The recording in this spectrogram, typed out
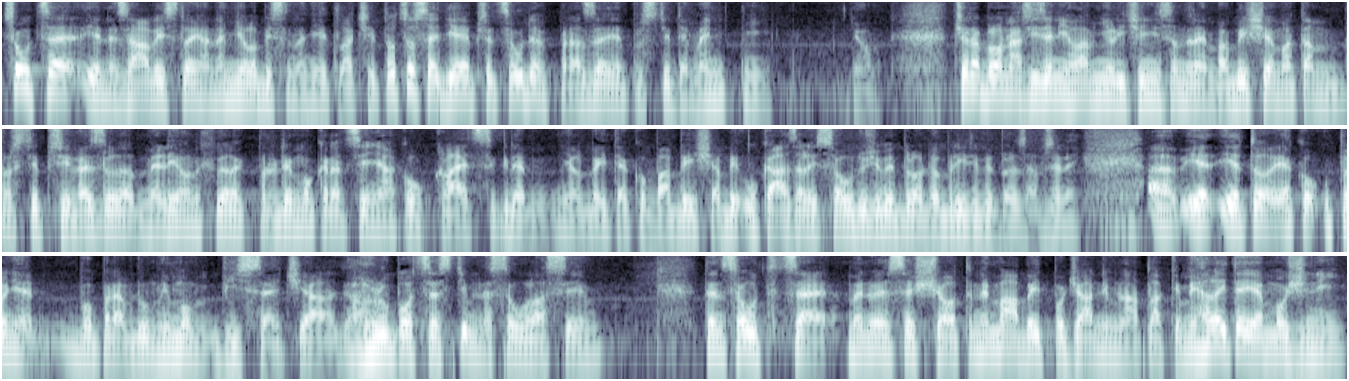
Soudce je nezávislý a nemělo by se na něj tlačit. To, co se děje před soudem v Praze, je prostě dementní. Jo. Včera bylo nařízený hlavní líčení s Andrejem Babišem a tam prostě přivezl milion chvilek pro demokracii nějakou klec, kde měl být jako Babiš, aby ukázali soudu, že by bylo dobrý, kdyby byl zavřený. Je, je to jako úplně opravdu mimo výseč. Já hluboce s tím nesouhlasím. Ten soudce jmenuje se Šot, nemá být pod žádným nátlakem. Helejte, je možný,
